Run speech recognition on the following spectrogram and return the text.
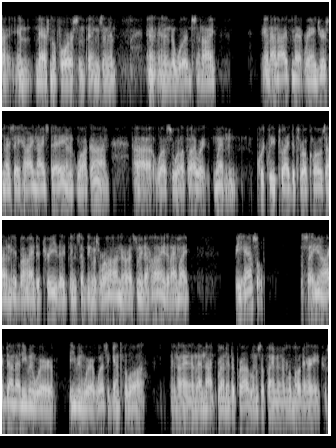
uh, in national forests and things, and in and, and in the woods, and I and and I've met rangers, and I say hi, nice day, and walk on. Uh, well, so well, if I were, went and quickly tried to throw clothes on and hid behind a tree, they'd think something was wrong or I was going to hide, and I might be hassled. So you know, I've done that even where even where it was against the law, and I and I'm not run into problems if I'm in a remote area because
